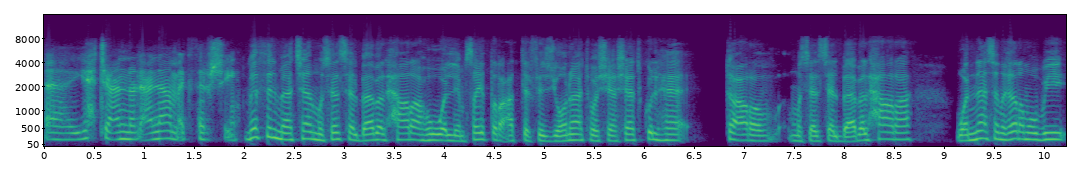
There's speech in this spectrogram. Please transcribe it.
آه، يحكي عنه الإعلام أكثر شيء مثل ما كان مسلسل باب الحارة هو اللي مسيطر على التلفزيونات والشاشات كلها تعرض مسلسل باب الحارة والناس انغرموا به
